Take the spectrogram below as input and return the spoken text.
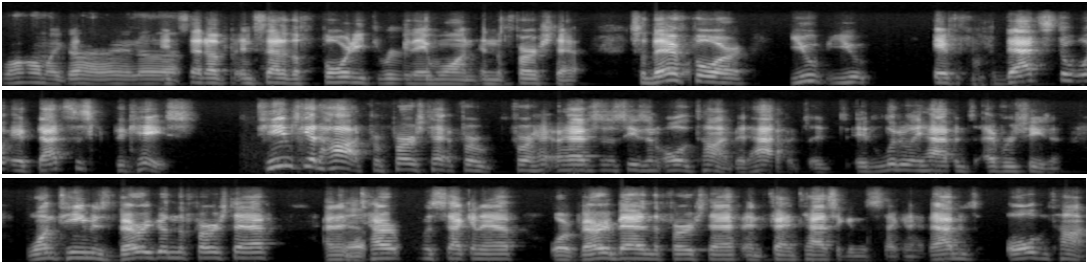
Well, oh my god, I didn't know that. instead of instead of the 43 they won in the first half. So therefore, you you if that's the wa- if that's the the case, teams get hot for first half for for ha- halves of the season all the time. It happens. It it literally happens every season. One team is very good in the first half and then Yep. terrible in the second half, or very bad in the first half and fantastic in the second half. It happens all the time.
